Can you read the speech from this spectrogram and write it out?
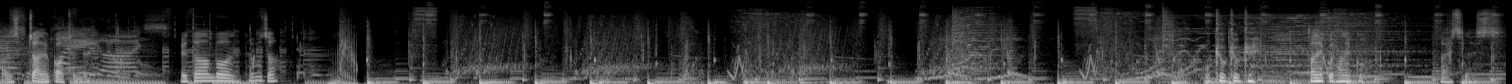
아, 쉽지 않을 것 같은데. 일단 한번 해보자. 오케이 오케이 오케이. 다 냈고 다 냈고. 나이스 나이스.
